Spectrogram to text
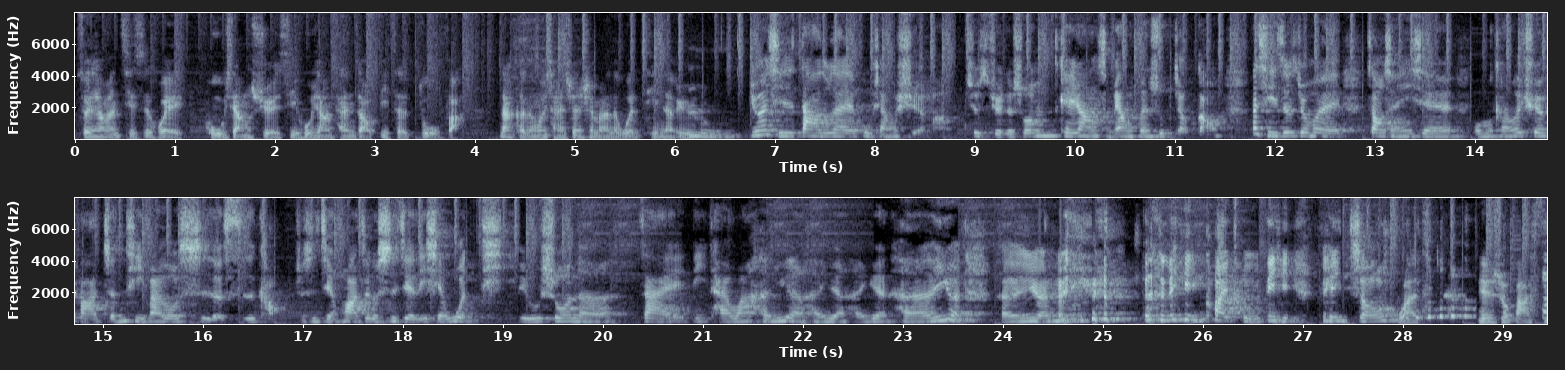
所以他们其实会互相学习、互相参照彼此的做法。那可能会产生什么样的问题呢？玉如，因为其实大家都在互相学嘛，就是觉得说可以让什么样的分数比较高，那其实这就会造成一些我们可能会缺乏整体脉络式的思考，就是简化这个世界的一些问题，比如说呢。在离台湾很远很远很远很远很远很远的另一块土地——非洲。你是说巴西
